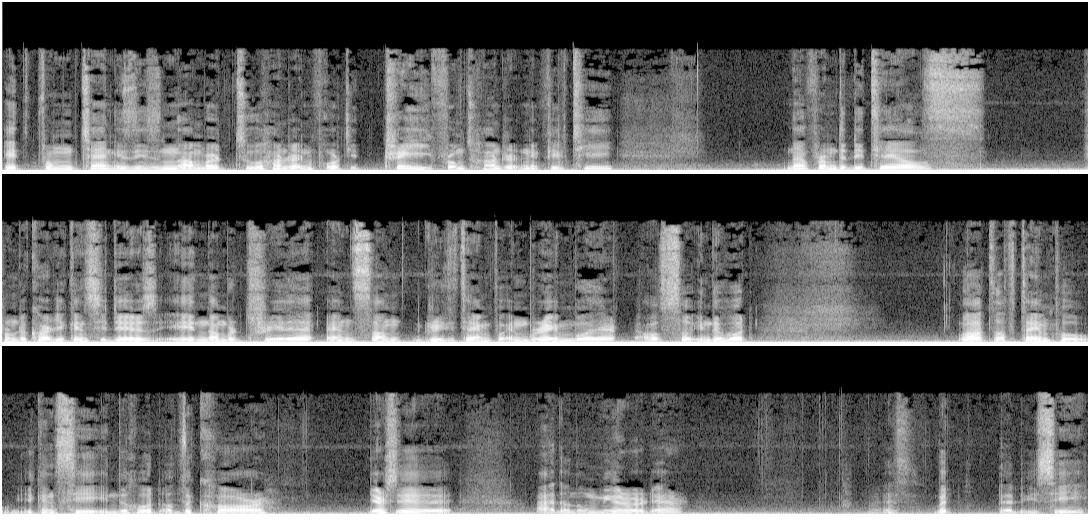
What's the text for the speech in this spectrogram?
8 from 10 is this number 243 from 250 now from the details from the card you can see there's a number 3 there and some Greddy tampo and rainbow there also in the hood. Lots of tampo you can see in the hood of the car. There's a I don't know mirror there. As, but let me see.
